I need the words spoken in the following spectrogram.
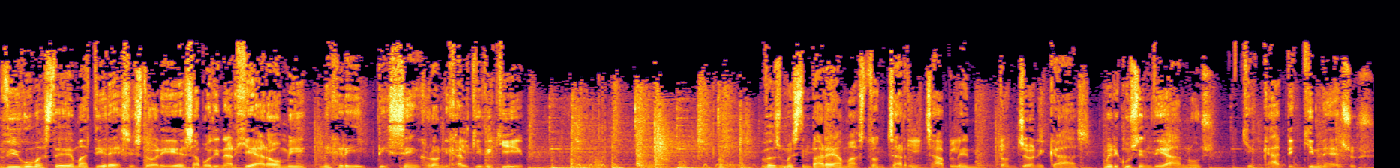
Διηγούμαστε ματηρές ιστορίες από την αρχαία Ρώμη μέχρι τη σύγχρονη Χαλκιδική. Βάζουμε στην παρέα μας τον Τσάρλι Τσάπλιν, τον Τζόνι Κάς, μερικούς Ινδιάνους και κάτι Κινέζους.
